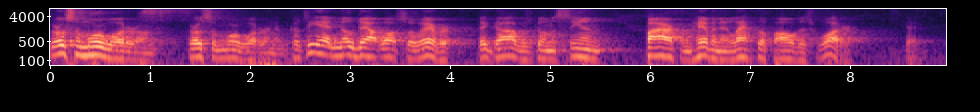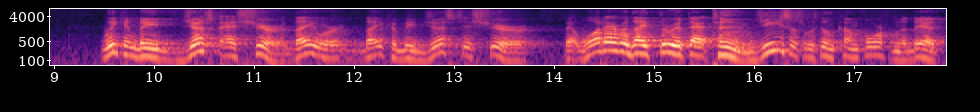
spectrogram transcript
Throw some more water on it. Throw some more water on it. Because he had no doubt whatsoever that God was going to send fire from heaven and lap up all this water. We can be just as sure, they, were, they could be just as sure that whatever they threw at that tomb, Jesus was going to come forth from the dead,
